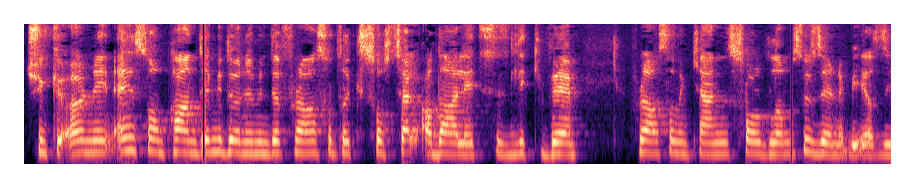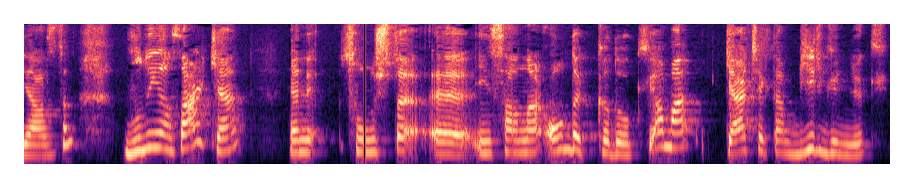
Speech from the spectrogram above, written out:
Çünkü örneğin en son pandemi döneminde Fransa'daki sosyal adaletsizlik ve Fransa'nın kendini sorgulaması üzerine bir yazı yazdım. Bunu yazarken yani sonuçta e, insanlar 10 dakikada okuyor ama gerçekten bir günlük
